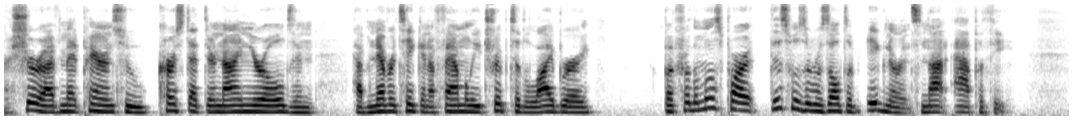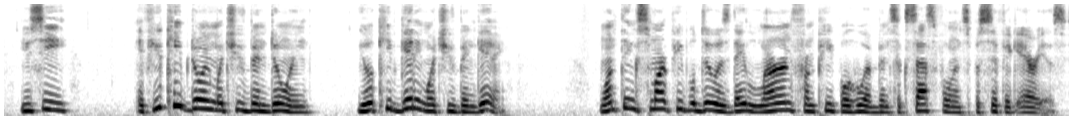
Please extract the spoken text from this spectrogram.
Now, sure, I've met parents who cursed at their nine year olds and have never taken a family trip to the library, but for the most part, this was a result of ignorance, not apathy. You see, if you keep doing what you've been doing, you'll keep getting what you've been getting. One thing smart people do is they learn from people who have been successful in specific areas.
